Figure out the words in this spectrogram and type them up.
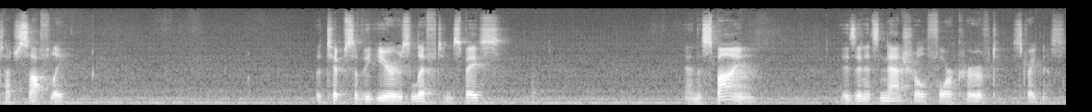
touch softly. The tips of the ears lift in space. And the spine is in its natural four curved straightness.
